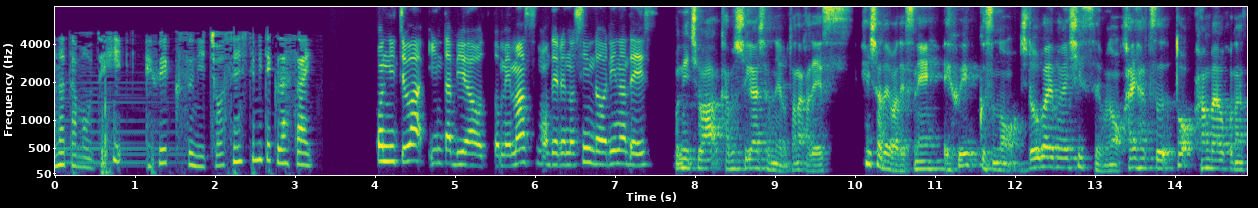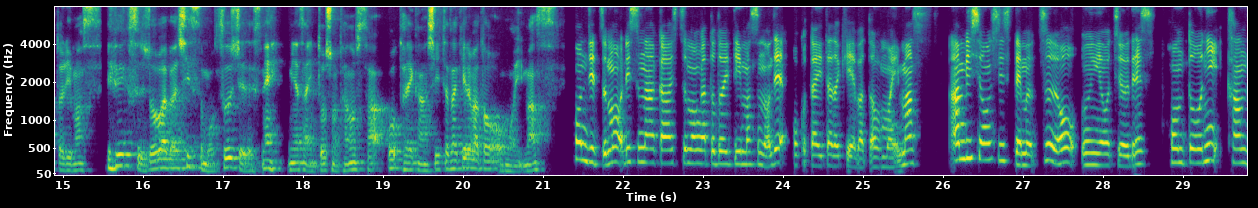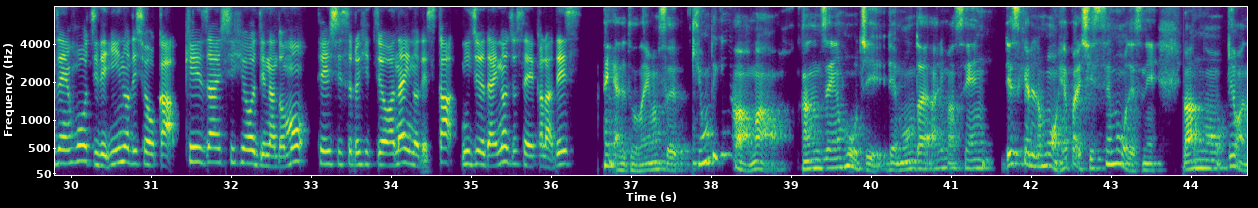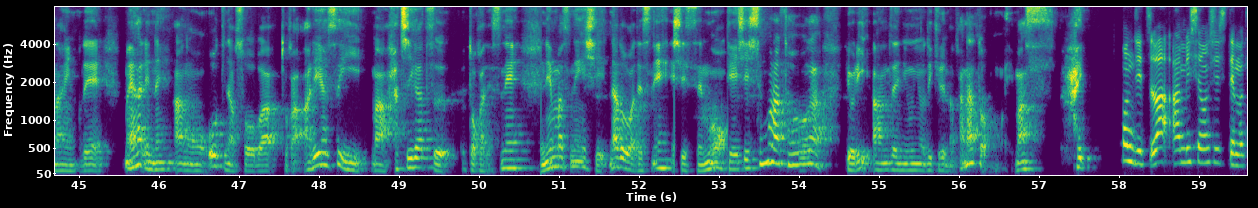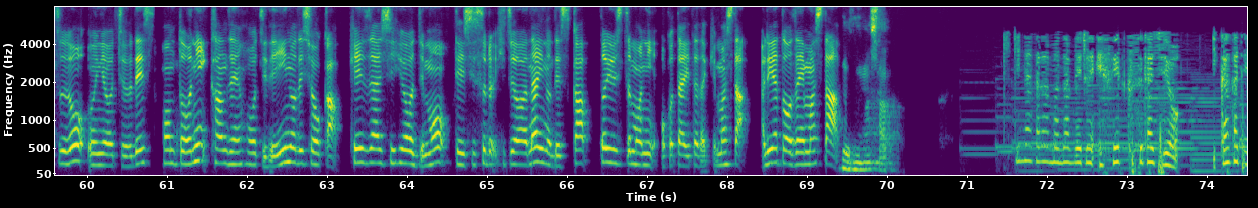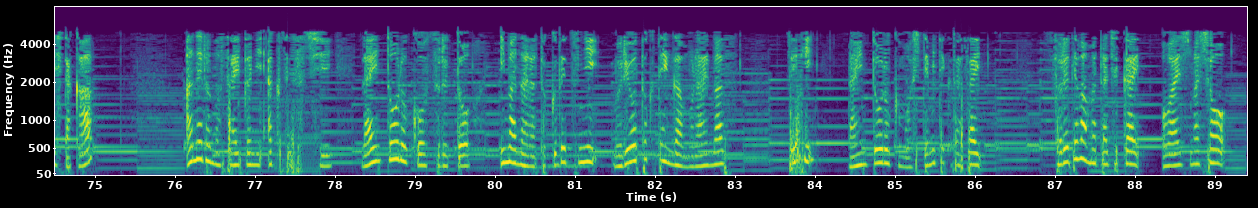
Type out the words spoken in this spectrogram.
あなたもぜひ FX に挑戦してみてください。こんにちは。インタビュアーを務めます。モデルの新藤里奈です。こんにちは。株式会社ネロ田中です。弊社ではですね、FX の自動売買システムの開発と販売を行っております。FX 自動売買システムを通じてですね、皆さんに投資の楽しさを体感していただければと思います。本日もリスナーから質問が届いていますので、お答えいただければと思います。アンビションシステム2を運用中です。本当に完全放置でいいのでしょうか？経済指標時なども停止する必要はないのですか ?20 代の女性からです。はい、ありがとうございます。基本的には、まあ、完全放置で問題ありません。ですけれども、やっぱりシステムもですね、万能ではないので、まあ、やはりね、あの、大きな相場とか荒れやすい、まあ、8月とかですね、年末年始などはですね、システムを停止してもらった方が、より安全に運用できるのかなと思います。はい。本日はアンビションシステム2を運用中です。本当に完全放置でいいのでしょうか？経済指標時も停止する必要はないのですか？という質問にお答えいただきました。ありがとうございました。ありがとうございました。聞きながら学べる FX ラジオ、いかがでしたか？アネロのサイトにアクセスし、LINE 登録をすると、今なら特別に無料特典がもらえます。ぜひ、LINE 登録もしてみてください。それではまた次回お会いしましょう。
